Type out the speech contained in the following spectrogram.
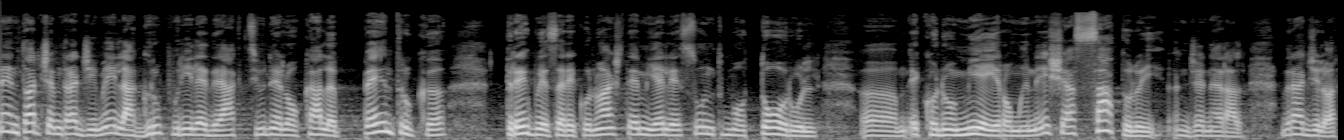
Ne întoarcem, dragii mei, la grupurile de acțiune locală, pentru că trebuie să recunoaștem, ele sunt motorul uh, economiei românești și a satului în general. Dragilor,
